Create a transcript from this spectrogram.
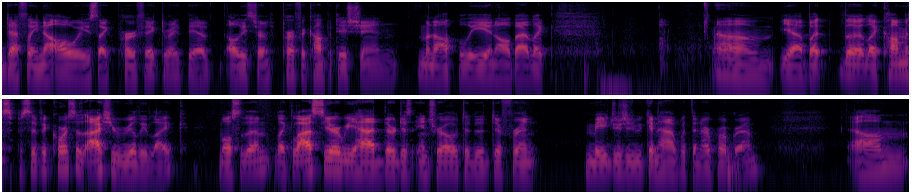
definitely not always like perfect right they have all these terms perfect competition monopoly and all that like um yeah but the like commerce specific courses i actually really like most of them like last year we had they're just intro to the different majors we can have within our program um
